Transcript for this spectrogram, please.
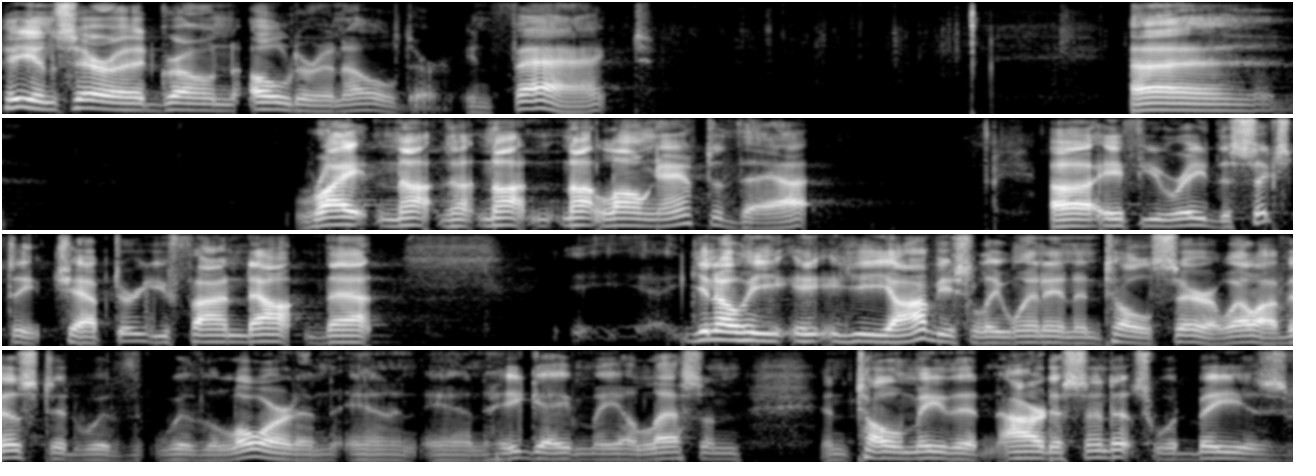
He and Sarah had grown older and older. In fact, uh, right not, not, not long after that, uh, if you read the 16th chapter, you find out that, you know, he, he obviously went in and told Sarah, Well, I visited with, with the Lord, and, and, and he gave me a lesson and told me that our descendants would be as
